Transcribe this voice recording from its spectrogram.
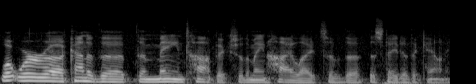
What were uh, kind of the, the main topics or the main highlights of the, the state of the county?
